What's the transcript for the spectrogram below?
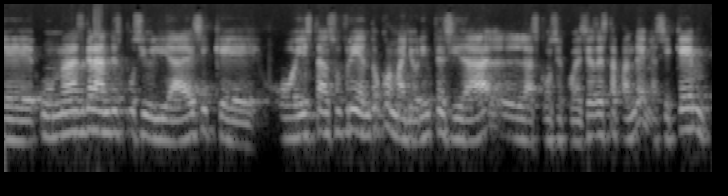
eh, unas grandes posibilidades y que hoy están sufriendo con mayor intensidad las consecuencias de esta pandemia. Así que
